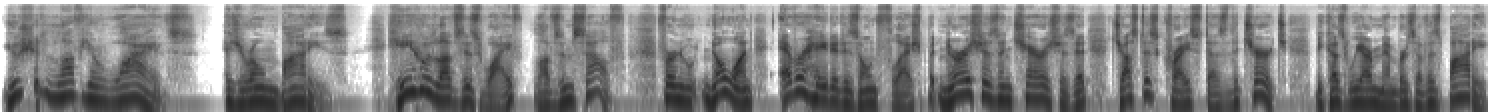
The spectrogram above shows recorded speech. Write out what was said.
you should love your wives as your own bodies. He who loves his wife loves himself. For no one ever hated his own flesh, but nourishes and cherishes it, just as Christ does the church, because we are members of his body.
